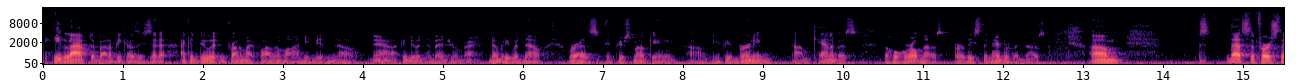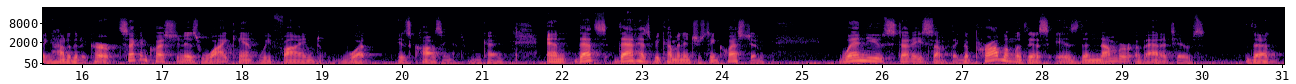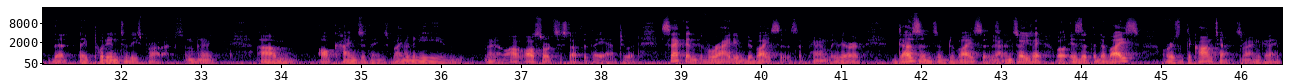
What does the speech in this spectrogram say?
He laughed about it because he said I could do it in front of my father-in-law and he didn't know. You know, I could do it in the bedroom. Right. Nobody would know. Whereas if you're smoking, uh, if you're burning um, cannabis, the whole world knows, or at least the neighborhood knows. Um, that's the first thing. How did it occur? Second question is why can't we find what is causing it? Okay, and that's that has become an interesting question. When you study something, the problem with this is the number of additives that that they put into these products. Mm-hmm. Okay, um, all kinds of things, vitamin E and you Right. know all, all sorts of stuff that they add to it. Second, the variety of devices. Apparently, there are dozens of devices, Yeah. and so you say, well, is it the device or is it the contents? Right. Okay.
